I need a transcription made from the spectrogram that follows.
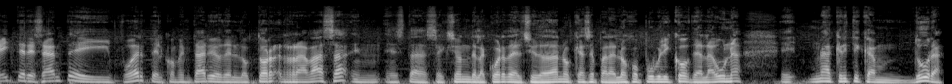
Qué interesante y fuerte el comentario del doctor Rabasa en esta sección de la cuerda del ciudadano que hace para el ojo público de a la una. Eh, una crítica dura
